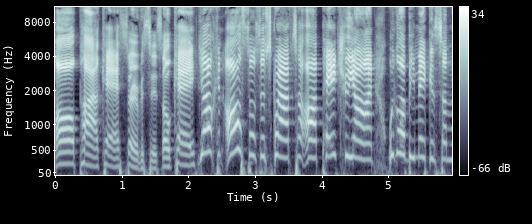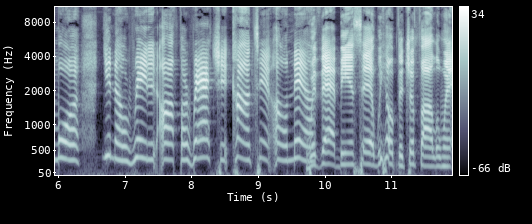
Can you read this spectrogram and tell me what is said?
all podcast services, okay? Y'all can also subscribe to our Patreon. We're going to be making some more, you know, rated off of ratchet content on there. With that being said, we hope that you're following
